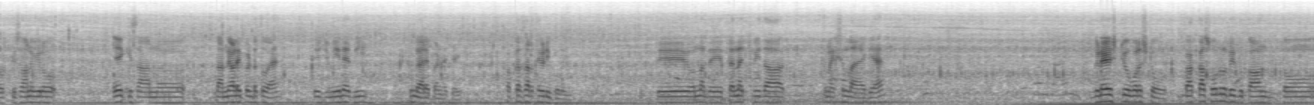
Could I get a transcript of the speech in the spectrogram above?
ਲੋ ਕਿਸਾਨ ਵੀਰੋ, ਇਹ ਕਿਸਾਨ ਦਾਨੇ ਵਾਲੇ ਪਿੰਡ ਤੋਂ ਹੈ ਤੇ ਜ਼ਮੀਨ ਹੈ ਦੀ ਘੁੰਗਾਰੇ ਪਿੰਡ ਚ ਹੈ ਜੀ ਫੱਕਰਸਰ ਥੇੜੀ ਕੋਲ ਜੀ। ਤੇ ਉਹਨਾਂ ਦੇ 3 ਐਚਪੀ ਦਾ ਕਨੈਕਸ਼ਨ ਲਾਇਆ ਗਿਆ ਹੈ। Ganesh tubewell store, Kaka solar ਦੀ ਦੁਕਾਨ ਤੋਂ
